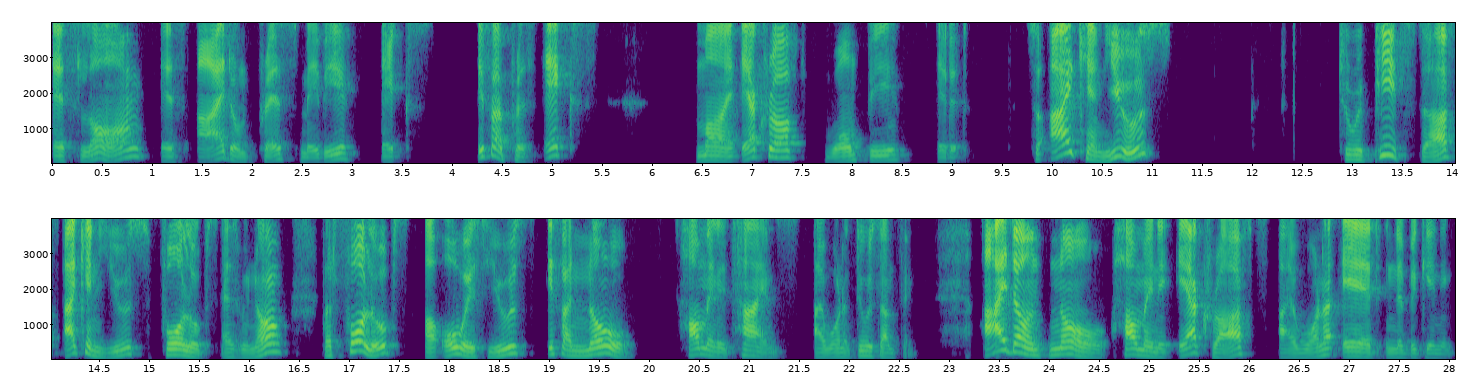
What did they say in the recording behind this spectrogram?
as long as I don't press maybe X. If I press X, my aircraft won't be added. So I can use, to repeat stuff, I can use for loops as we know, but for loops are always used if I know how many times I want to do something. I don't know how many aircrafts I want to add in the beginning.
